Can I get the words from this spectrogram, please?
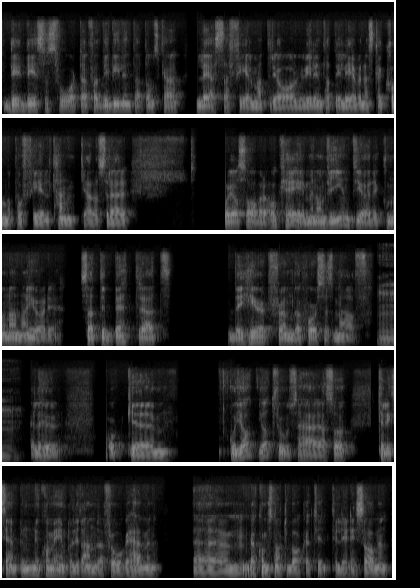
det, det, är så svårt därför att vi vill inte att de ska läsa fel material, vi vill inte att eleverna ska komma på fel tankar och sådär. Och jag sa bara okej, okay, men om vi inte gör det kommer någon annan göra det. Så att det är bättre att they hear it from the horse's mouth. Mm. Eller hur? Och, ehm, och jag, jag, tror så här, alltså, till exempel, nu kommer jag in på lite andra frågor här men um, jag kommer snart tillbaka till, till det ni sa. Men,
